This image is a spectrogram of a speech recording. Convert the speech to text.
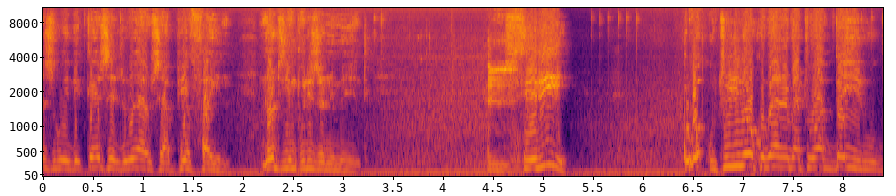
us with the cases where we pay fine not imprisonment. Mm. three tulina okubeera ne batuwa beiru.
